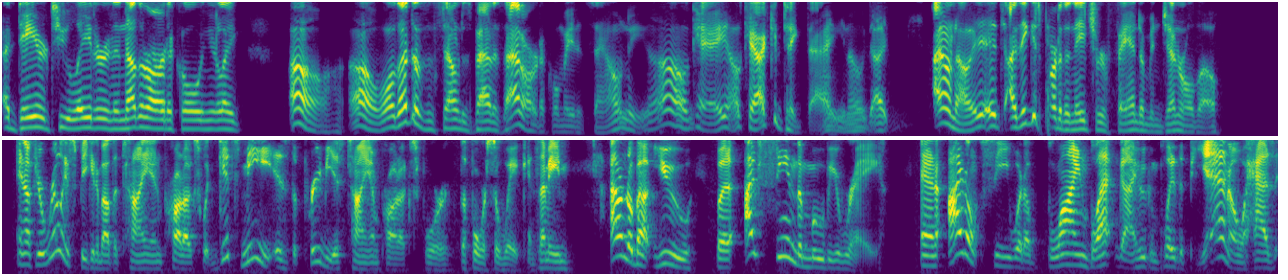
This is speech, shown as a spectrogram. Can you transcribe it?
a day or two later in another article, and you're like, oh, oh, well, that doesn't sound as bad as that article made it sound. Oh, okay, okay, I could take that. You know, I, I don't know. It's I think it's part of the nature of fandom in general, though. And if you're really speaking about the tie-in products, what gets me is the previous tie-in products for The Force Awakens. I mean, I don't know about you, but I've seen the movie Ray, and I don't see what a blind black guy who can play the piano has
